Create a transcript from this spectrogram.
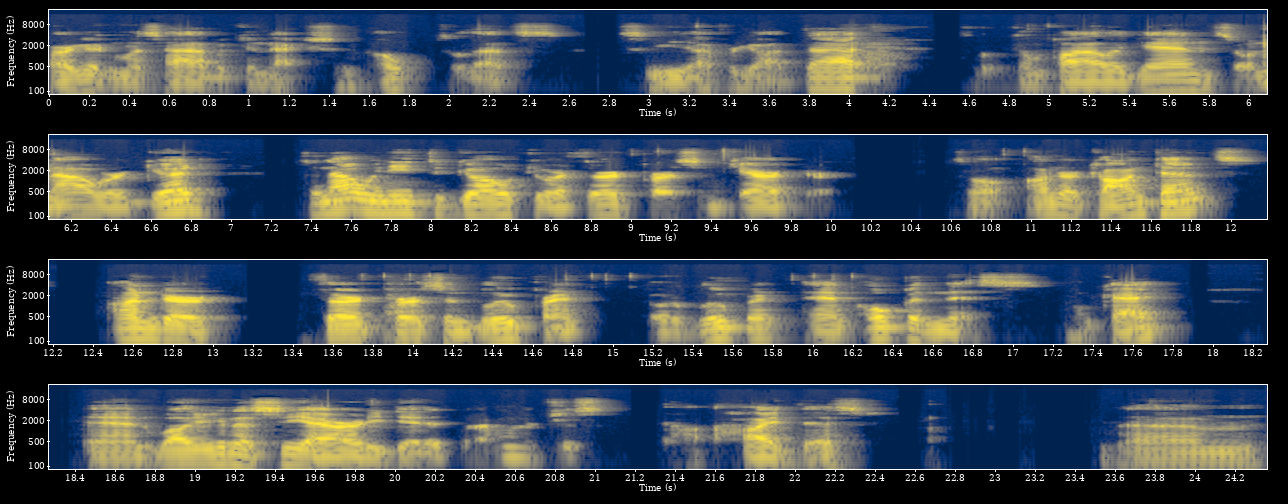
target must have a connection. Oh, so that's, see, I forgot that. So compile again. So now we're good. So now we need to go to our third person character. So under contents, under third person blueprint, go to blueprint and open this. Okay. And well, you're going to see I already did it, but I'm going to just hide this. Um,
